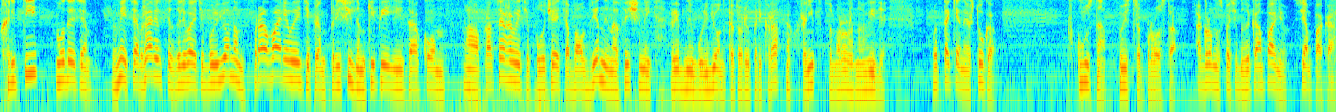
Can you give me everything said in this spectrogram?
хребти вот эти, вместе обжариваете, заливаете бульоном, провариваете прям при сильном кипении таком, э, процеживаете, получаете обалденный насыщенный рыбный бульон, который прекрасно хранится в замороженном виде. Вот такая штука. Вкусно, быстро, просто. Огромное спасибо за компанию. Всем пока.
